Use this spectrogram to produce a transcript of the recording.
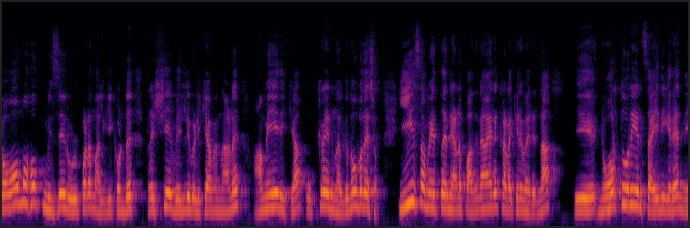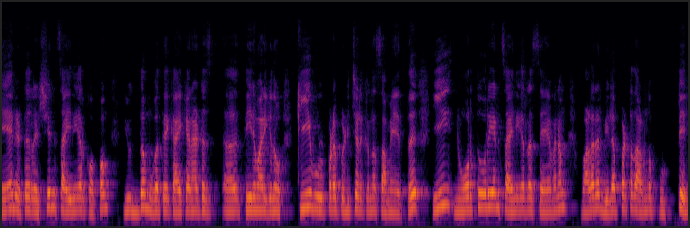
ടോമഹോക്ക് മിസൈൽ ഉൾപ്പെടെ നൽകിക്കൊണ്ട് റഷ്യയെ വെല്ലുവിളിക്കാമെന്നാണ് അമേരിക്ക ഉക്രൈന് നൽകുന്ന ഉപദേശം. ഈ സമയത്ത് തന്നെയാണ് പതിനായിരക്കണക്കിന് വരുന്ന ഈ നോർത്ത് കൊറിയൻ സൈനികരെ നേരിട്ട് റഷ്യൻ സൈനികർക്കൊപ്പം യുദ്ധമുഖത്തേക്ക് അയക്കാനായിട്ട് തീരുമാനിക്കുന്നു. കീവ് ഉൾപ്പെടെ പിടിച്ചെടുക്കുന്ന സമയത്ത് ഈ നോർത്ത് കൊറിയൻ സൈനികരുടെ സേവനം വളരെ വിലപ്പെട്ടതാണെന്ന് പുട്ടിൻ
